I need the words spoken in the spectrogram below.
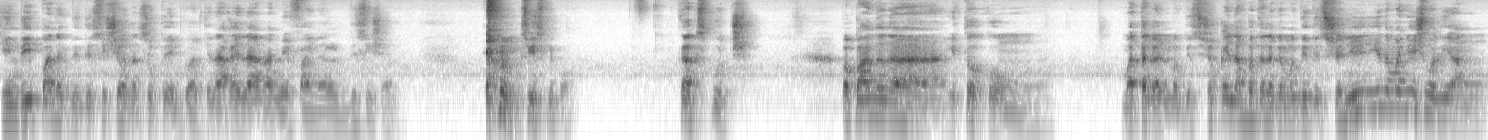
hindi pa nagdidesisyon ng Supreme Court, kinakailangan may final decision. Excuse me po. Kags Butch paano na ito kung matagal magdesisyon? Kailan ba talaga magdedesisyon? Yun, yun naman usually ang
